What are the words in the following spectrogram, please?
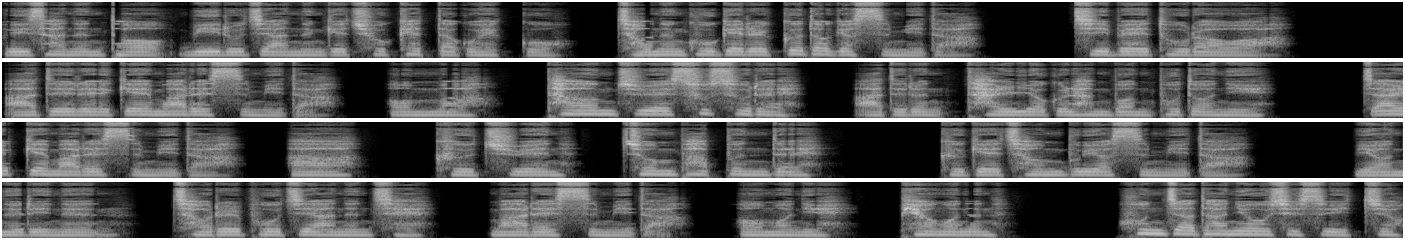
의사는 더 미루지 않는 게 좋겠다고 했고 저는 고개를 끄덕였습니다. 집에 돌아와 아들에게 말했습니다. 엄마, 다음 주에 수술해. 아들은 달력을 한번 보더니 짧게 말했습니다. 아, 그 주엔 좀 바쁜데 그게 전부였습니다. 며느리는 저를 보지 않은 채 말했습니다. 어머니, 병원은 혼자 다녀오실 수 있죠?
